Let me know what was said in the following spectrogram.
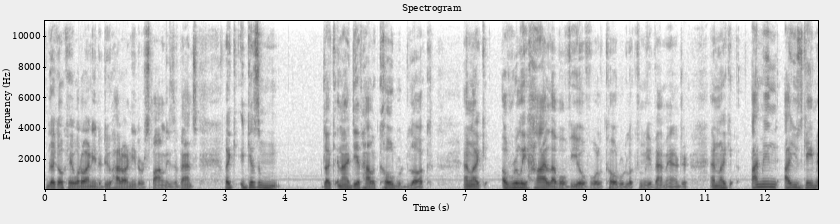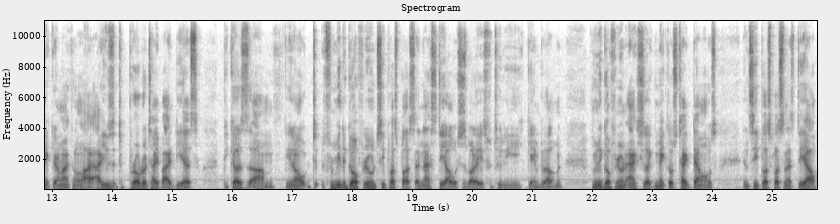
Like, okay, what do I need to do? How do I need to respond to these events? Like, it gives them like an idea of how the code would look and like a really high level view of what the code would look from the event manager. And like I mean I use GameMaker I'm not gonna lie. I use it to prototype ideas because um, you know for me to go through in C++ and SDL which is what I use for 2D game development for me to go through and actually like make those tech demos in C++ and SDL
